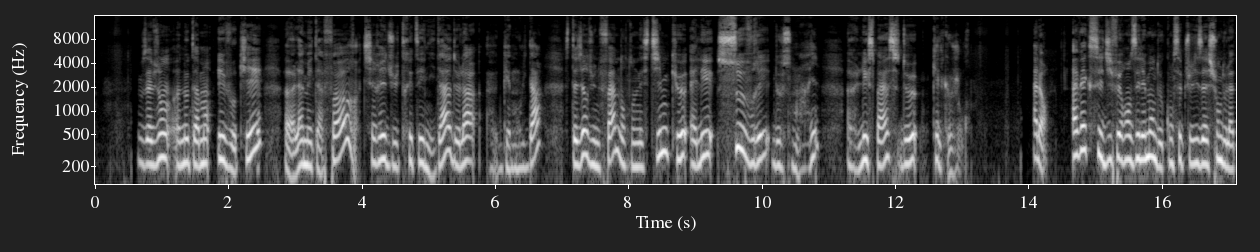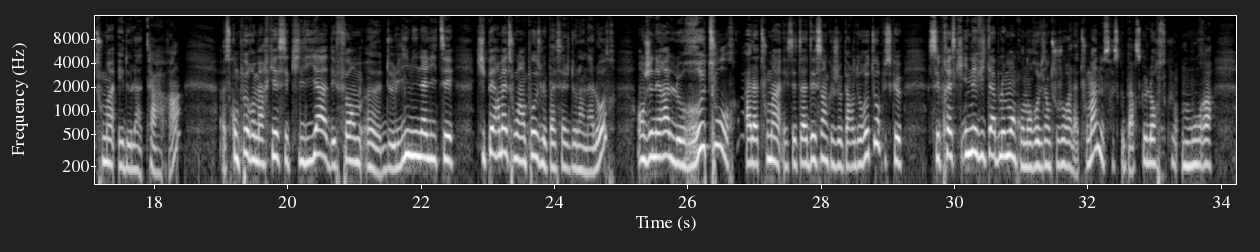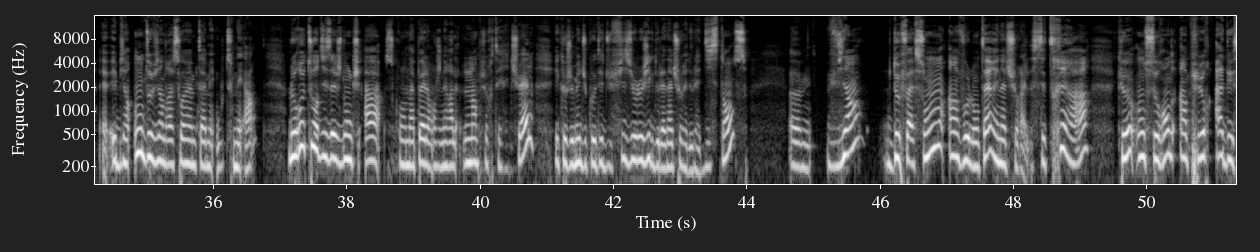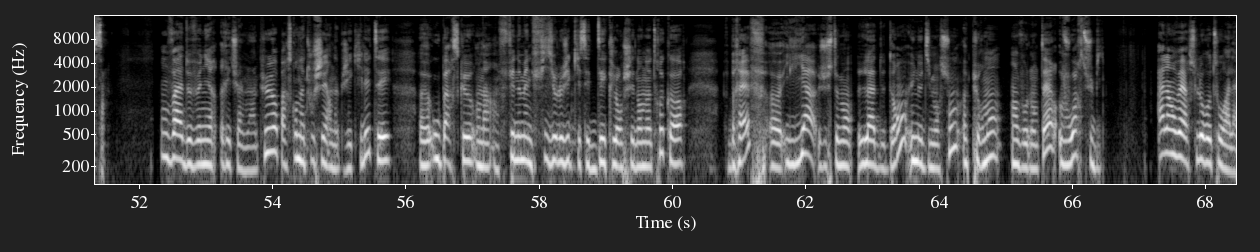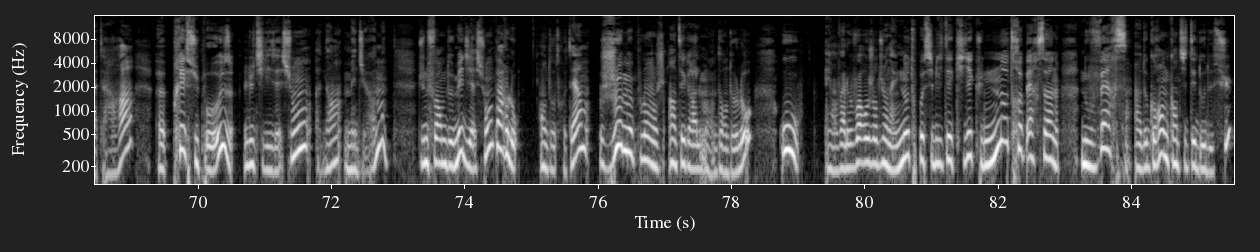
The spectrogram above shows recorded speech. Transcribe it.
Nous avions euh, notamment évoqué euh, la métaphore tirée du traité Nida de la Gemulda, c'est-à-dire d'une femme dont on estime qu'elle est sevrée de son mari l'espace de quelques jours. Alors, avec ces différents éléments de conceptualisation de la Touma et de la Tahara, euh, ce qu'on peut remarquer, c'est qu'il y a des formes euh, de liminalité qui permettent ou imposent le passage de l'un à l'autre. En général, le retour à la Touma, et c'est à dessein que je parle de retour, puisque c'est presque inévitablement qu'on en revient toujours à la Touma, ne serait-ce que parce que lorsqu'on mourra, euh, eh bien, on deviendra soi-même Tamé ou Tmea. Le retour, disais-je donc, à ce qu'on appelle en général l'impureté rituelle, et que je mets du côté du physiologique de la nature et de la distance, vient de façon involontaire et naturelle. C'est très rare qu'on se rende impur à dessein. On va devenir rituellement impur parce qu'on a touché un objet qu'il était, euh, ou parce qu'on a un phénomène physiologique qui s'est déclenché dans notre corps. Bref, euh, il y a justement là-dedans une dimension purement involontaire, voire subie. À l'inverse, le retour à la Tahara euh, présuppose l'utilisation d'un médium, d'une forme de médiation par l'eau. En d'autres termes, je me plonge intégralement dans de l'eau, ou, et on va le voir aujourd'hui, on a une autre possibilité qui est qu'une autre personne nous verse de grandes quantités d'eau dessus,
